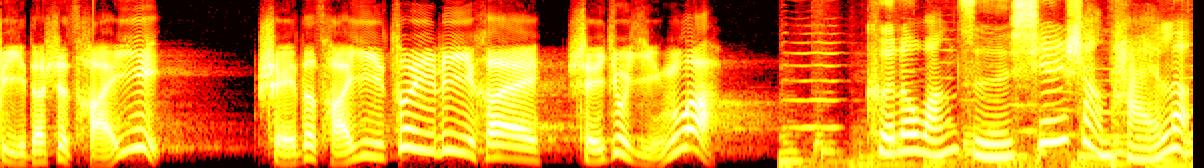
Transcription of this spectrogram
比的是才艺，谁的才艺最厉害，谁就赢了。可乐王子先上台了。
